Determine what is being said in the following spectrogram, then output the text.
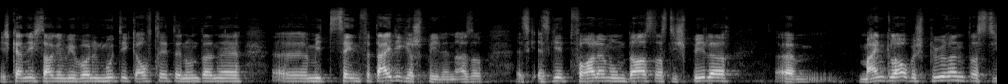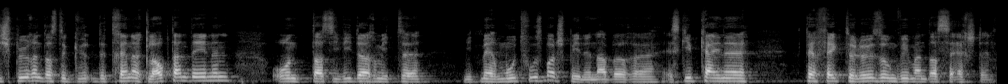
Ich kann nicht sagen, wir wollen mutig auftreten und dann äh, äh mit zehn Verteidiger spielen. Also es, es geht vor allem um das, dass die Spieler ähm, mein Glaube spüren, dass die spüren, dass der, der Trainer glaubt an denen und dass sie wieder mit, äh, mit mehr Mut Fußball spielen. Aber äh, es gibt keine perfekte Lösung, wie man das erstellt.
